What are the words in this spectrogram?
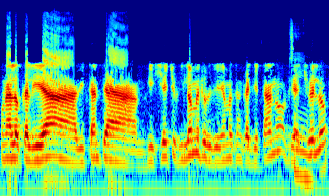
una localidad distante a 18 kilómetros que se llama San Cayetano, Riachuelo,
